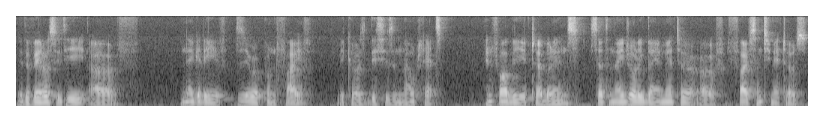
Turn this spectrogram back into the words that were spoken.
with a velocity of negative 0.5 because this is an outlet. And for the turbulence, set an hydraulic diameter of 5 centimeters.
